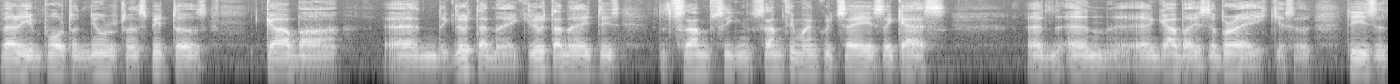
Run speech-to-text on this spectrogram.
very important neurotransmitters, GABA, and glutamate. Glutamate is something something one could say is a gas, and and, and GABA is the brake. So these are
